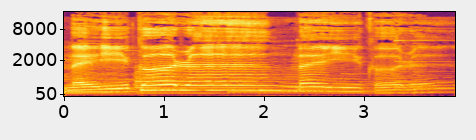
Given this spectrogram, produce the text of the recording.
每一个人。每一个人。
